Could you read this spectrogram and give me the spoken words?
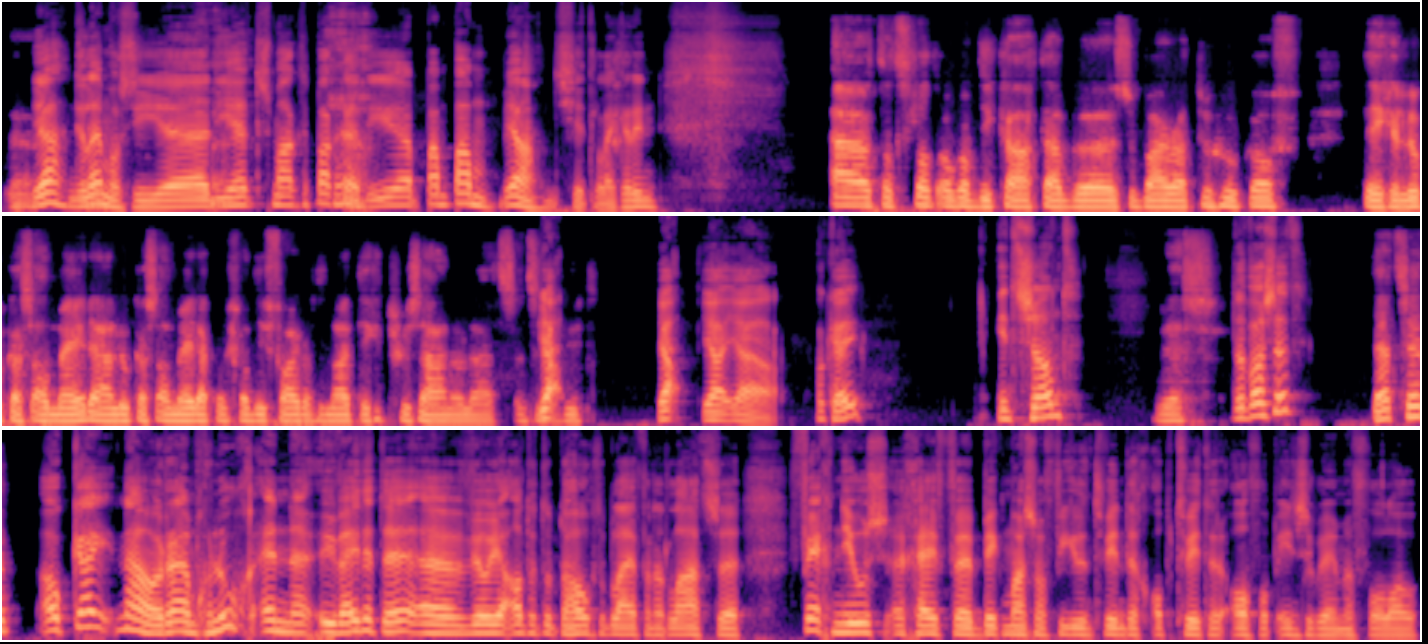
Ja. Ja, die Lemos, die, eh, die heeft de smaak te pakken. Die eh, pam pam, ja, die zit er lekker in. Eh, tot slot ook op die kaart hebben we Zubaira Tuhukov tegen Lucas Almeida. En Lucas Almeida komt van die Fight of the Night tegen Trizano laatst. Ja. Ja, ja, ja. Oké. Interessant. Yes. Dat was het? That's it. Oké, nou ruim genoeg. En eh, u weet het, hè, eh, wil je altijd op de hoogte blijven van het laatste vechtnieuws? eh, geef Big Muscle 24 op Twitter of op Instagram een follow.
